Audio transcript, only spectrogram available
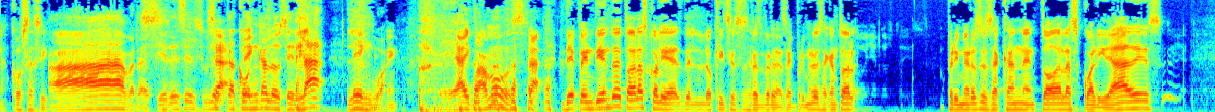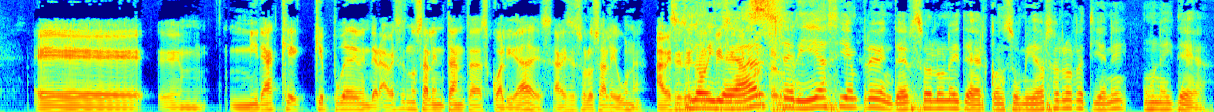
Una cosa así. Ah, Brasieres en Zuleta. O sea, con- téngalos en la lengua. Eh, ahí vamos. O sea, dependiendo de todas las cualidades, de lo que dice César es verdad. O sea, primero se sacan todas, primero se sacan en todas las cualidades. eh, em, mira qué, qué puede vender. A veces no salen tantas cualidades, a veces solo sale una. A veces es Lo ideal una. sería siempre vender solo una idea. El consumidor solo retiene una idea.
